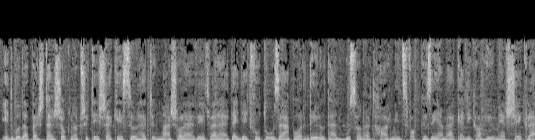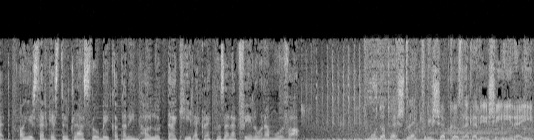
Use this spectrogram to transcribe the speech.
Itt Budapesten sok napsütésre készülhetünk, máshol elvétve lehet egy-egy futó zápor, délután 25-30 fok közé emelkedik a hőmérséklet. A hírszerkesztőt László B. Katalint hallották hírek legközelebb fél óra múlva. Budapest legfrissebb közlekedési hírei,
